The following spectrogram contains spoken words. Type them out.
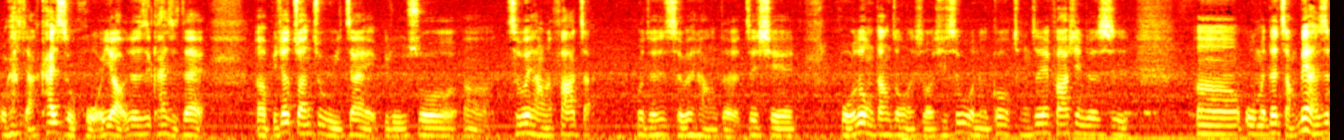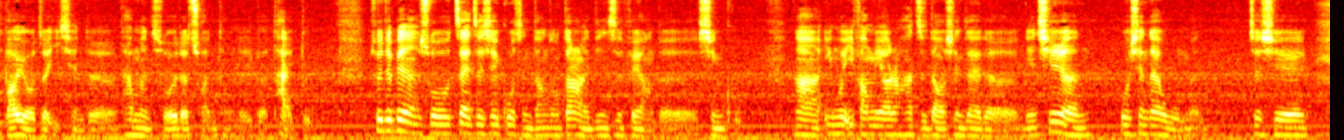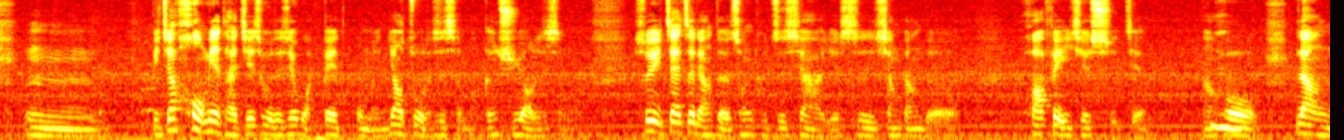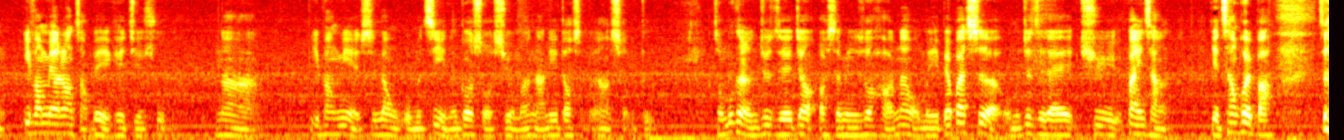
我开始讲开始活药，就是开始在呃比较专注于在比如说呃慈惠堂的发展，或者是慈惠堂的这些活动当中的时候，其实我能够从这边发现，就是。嗯，我们的长辈还是保有着以前的他们所谓的传统的一个态度，所以就变成说，在这些过程当中，当然一定是非常的辛苦。那因为一方面要让他知道现在的年轻人或现在我们这些嗯比较后面才接触的这些晚辈，我们要做的是什么，跟需要的是什么，所以在这两者冲突之下，也是相当的花费一些时间，然后让一方面要让长辈也可以接触。那一方面也是让我们自己能够熟悉，我们要拿捏到什么样的程度，总不可能就直接叫哦神明说好，那我们也不要办事了，我们就直接去办一场演唱会吧，这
